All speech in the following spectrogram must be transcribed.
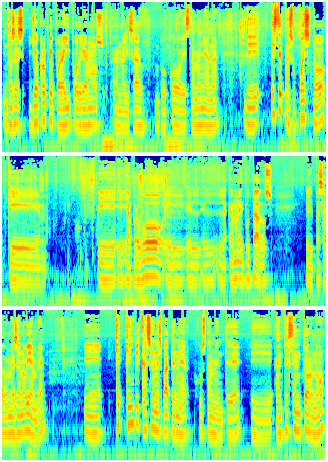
Entonces, yo creo que por ahí podríamos analizar un poco esta mañana de este presupuesto que eh, eh, aprobó la Cámara de Diputados el pasado mes de noviembre, eh, ¿qué, implicaciones va a tener justamente ante este entorno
